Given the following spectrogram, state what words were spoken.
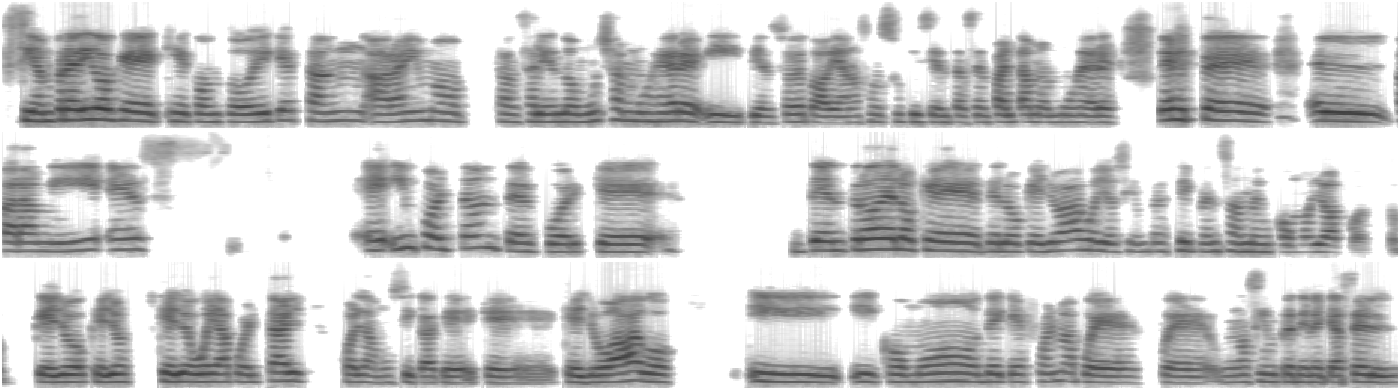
siempre digo que, que, con todo y que están ahora mismo están saliendo muchas mujeres y pienso que todavía no son suficientes, hacen falta más mujeres. Este, el, para mí es, es importante porque dentro de lo, que, de lo que yo hago, yo siempre estoy pensando en cómo yo aporto, que yo, que yo, que yo voy a aportar con la música que, que, que yo hago y, y cómo, de qué forma, pues, pues uno siempre tiene que hacer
